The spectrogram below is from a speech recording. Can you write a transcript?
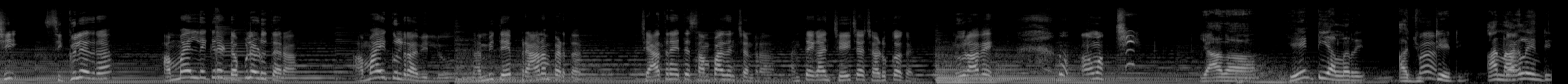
ఛీ సిగ్గులేదురా. అమ్మాయిల దగ్గరే డబ్బులు అడుగుతారా? అమాయకులురా వీళ్ళు. నమ్మితే ప్రాణం పెడతారు. చేతనైతే సంపాదించండి రా అంతేగాని చేయి చాచి అడుక్కోకండి. నువ్వు రావే. యాదా ఏంటి అల్లరి? ఆ జుట్టు ఏంటి ఆ నగలేంటి.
